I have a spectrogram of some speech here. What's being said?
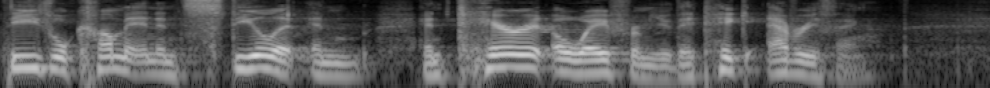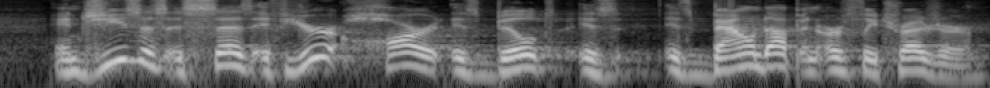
Thieves will come in and steal it and, and tear it away from you. They take everything. And Jesus says if your heart is built, is, is bound up in earthly treasure,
